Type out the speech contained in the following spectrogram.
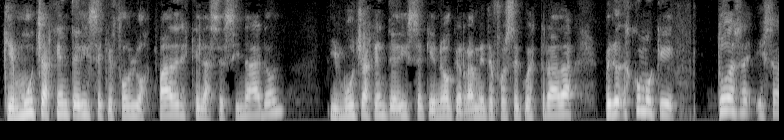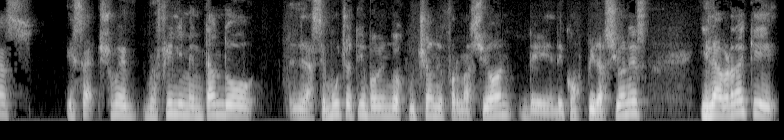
que mucha gente dice que fueron los padres que la asesinaron y mucha gente dice que no, que realmente fue secuestrada, pero es como que todas esas, esas yo me, fui alimentando, hace mucho tiempo vengo escuchando información de, conspiraciones y la verdad que,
